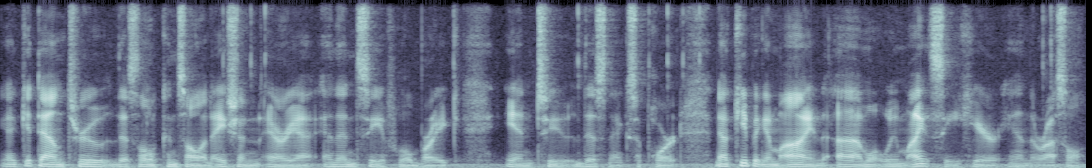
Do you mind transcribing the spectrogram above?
you know, get down through this little consolidation area and then see if we'll break into this next support. Now, keeping in mind um, what we might see here in the Russell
